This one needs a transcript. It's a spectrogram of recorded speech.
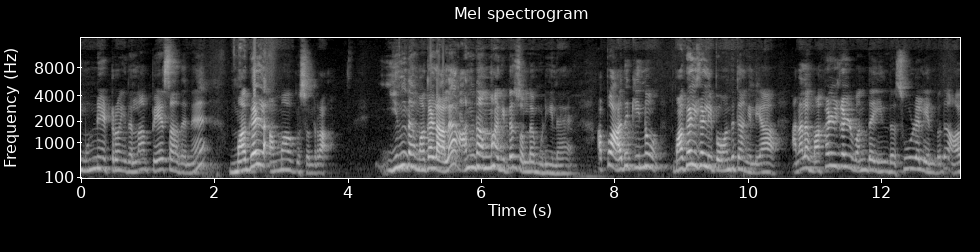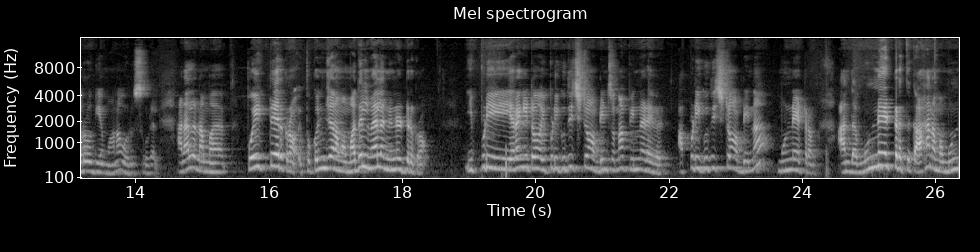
முன்னேற்றம் இதெல்லாம் பேசாதன்னு மகள் அம்மாவுக்கு சொல்கிறா இந்த மகளால் அந்த அம்மா கிட்ட சொல்ல முடியல. அப்போ அதுக்கு இன்னும் மகள்கள் இப்போ வந்துட்டாங்க இல்லையா? அதனால் மகள்கள் வந்த இந்த சூழல் என்பது ஆரோக்கியமான ஒரு சூழல். அதனால் நம்ம போயிட்டே இருக்கிறோம். இப்போ கொஞ்சம் நம்ம மதில் மேலே நின்றுட்டு இருக்கிறோம். இப்படி இறங்கிட்டோம் இப்படி குதிச்சிட்டோம் அப்படின்னு சொன்னால் பின்னடைவு. அப்படி குதிச்சிட்டோம் அப்படின்னா முன்னேற்றம். அந்த முன்னேற்றத்துக்காக நம்ம முன்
